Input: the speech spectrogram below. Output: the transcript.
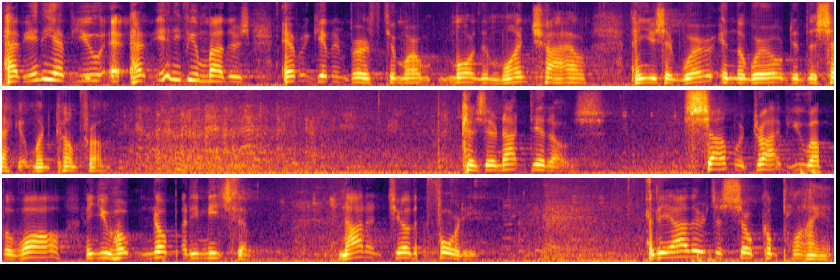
Have any of you eh, have any of you mothers ever given birth to more more than one child and you said, Where in the world did the second one come from? Because they're not dittos. Some would drive you up the wall and you hope nobody meets them. Not until they're 40. And the other is just so compliant.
